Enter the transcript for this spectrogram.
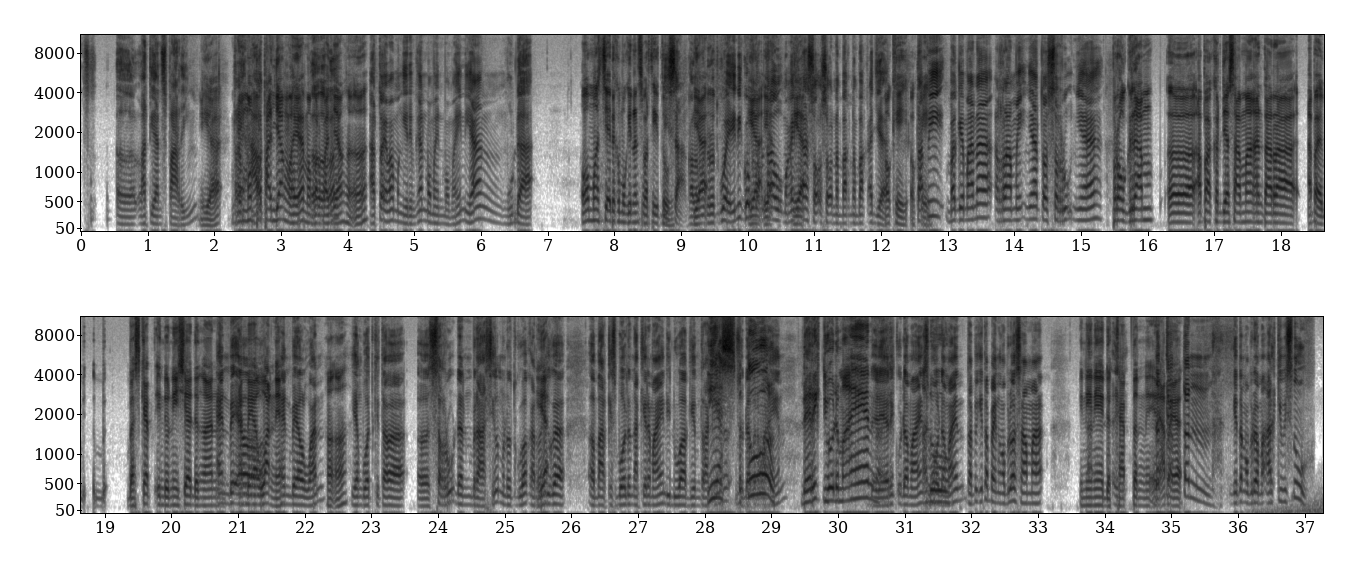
eh, latihan sparring Iya, Try out. memperpanjang lah ya, memperpanjang, heeh. atau emang mengirimkan pemain-pemain yang muda Oh, masih ada kemungkinan seperti itu. bisa kalau Ya. menurut gue ini gue Ya, belum ya, tahu makanya ya. kita sok-sok nebak-nebak aja Oke, oke. tapi bagaimana ramenya atau serunya program eh, apa kerjasama antara apa ya, basket Indonesia dengan NBL NBL One ya. NBL One Heeh. yang buat kita eh, seru dan berhasil menurut gua karena Iya. juga eh, Marcus Bolden akhirnya main di dua game terakhir Yes, sudah betul. bermain Derek juga udah main. Derek udah main Aduh. semua udah main tapi kita pengen ngobrol sama Ini nih the captain nih The apa ya? Captain kita ngobrol sama Arki Wisnu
